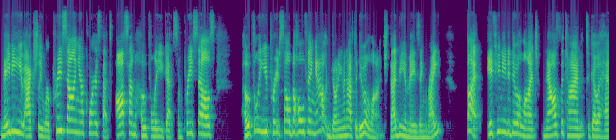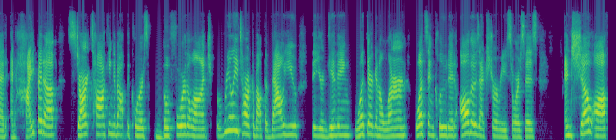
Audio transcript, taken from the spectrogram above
maybe you actually were pre selling your course. That's awesome. Hopefully, you got some pre sales. Hopefully, you pre sell the whole thing out and don't even have to do a launch. That'd be amazing, right? But if you need to do a launch, now's the time to go ahead and hype it up. Start talking about the course before the launch. Really talk about the value that you're giving, what they're going to learn, what's included, all those extra resources, and show off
